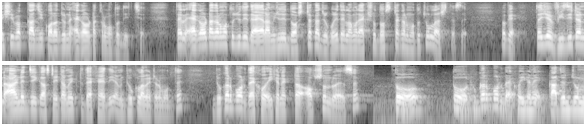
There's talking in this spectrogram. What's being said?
বেশিরভাগ কাজই করার জন্য এগারো টাকার মতো দিচ্ছে। তাহলে এগারো টাকার মতো যদি দেয়, আর আমি যদি দশ টাকা যোগ করি, তাহলে আমার একশো দশ টাকার মতো চলে আসতেছে। ওকে তো এই যে ভিজিট অ্যান্ড আর্নের যে কাজটা, এটা আমি একটু দেখাই দিই। আমি ঢুকলাম এটার মধ্যে। ঢুকার পর দেখো, এখানে একটা অপশন রয়েছে। তো তো ঢুকার পর দেখো, এখানে কাজের জন্য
